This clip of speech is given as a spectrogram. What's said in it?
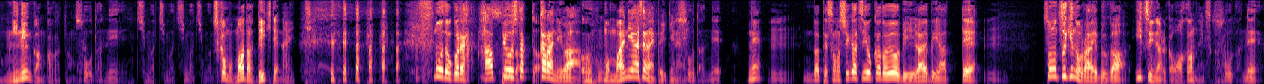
2年間かかったの？そうだね。ちまちまちまちま。しかもまだできてないっていう もうでもこれ発表したからには、もう間に合わせないといけない。そうだね。ね。うん。だってその4月4日土曜日ライブやって、うん。その次のライブがいつになるかわかんないですから。そうだね。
